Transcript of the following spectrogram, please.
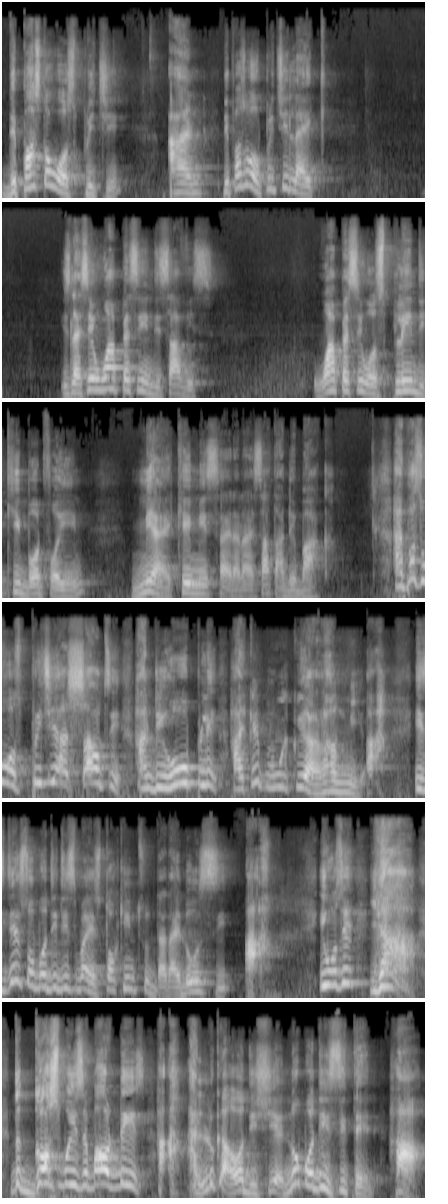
the pastor was preaching, and the pastor was preaching like, it's like saying one person in the service. One person was playing the keyboard for him. Me, I came inside and I sat at the back. And pastor was preaching and shouting, and the whole place, I kept walking around me. Ah, is there somebody this man is talking to that I don't see? Ah, he was saying, yeah, the gospel is about this. Ah, I look at all this share. Nobody is seated. Ha.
